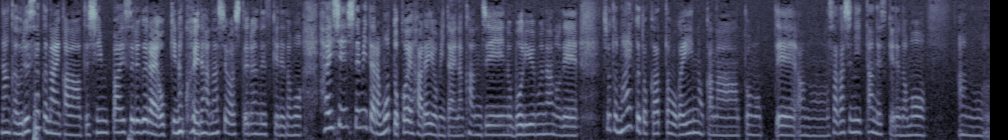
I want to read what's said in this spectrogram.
なんかうるさくないかなって心配するぐらい大きな声で話はしてるんですけれども配信してみたらもっと声張れよみたいな感じのボリュームなのでちょっとマイクとかあった方がいいのかなと思ってあの探しに行ったんですけれどもあの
